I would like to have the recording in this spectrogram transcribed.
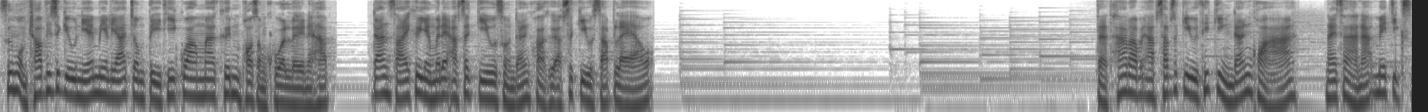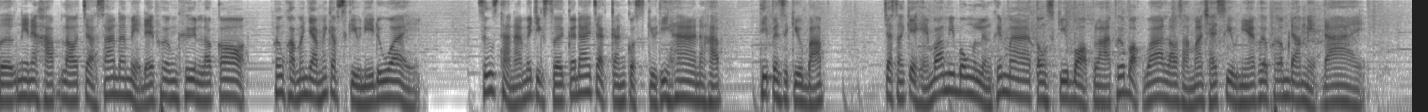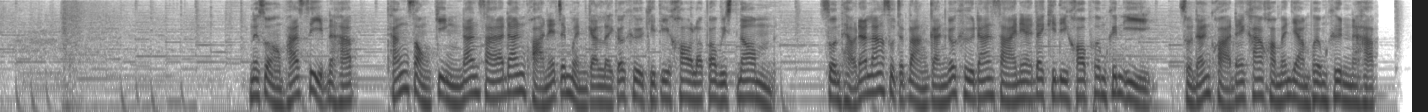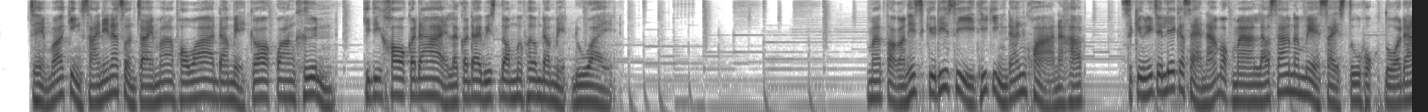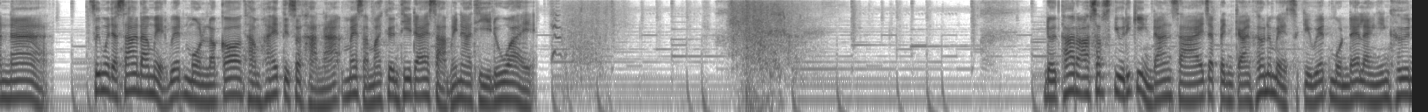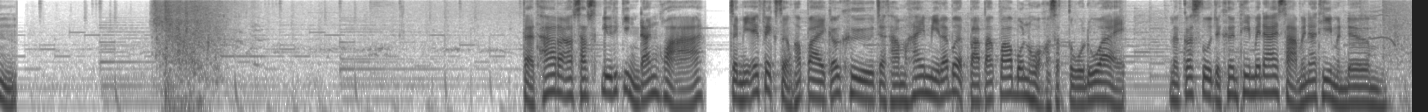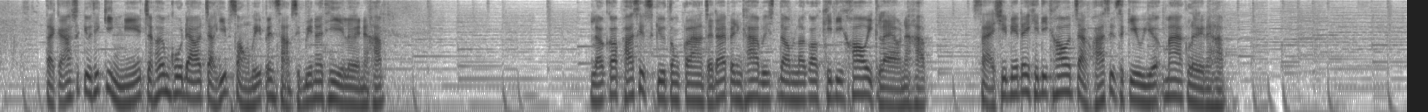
ซึ่งผมชอบที่สกิลนี้มีระยะโจมตีที่กว้างมากขึ้นพอสมควรเลยนะครับ ด้านซ้ายคือยังไม่ได้อัพสกิล ส่วนด้านขวาคืออัพสกิลซับแล้ว แต่ถ้าเราไปอัพซับสกิลที่กิ่งด้านขวา ในสถานะ Magic Circle นี่นะครับ เราจะสร้างดาเมจได้เพิ่มขึ้น แล้วก็เพิ่มความแม่นยำให้กับสกิลนี้ด้วย ซึ่งสถานะ Magic Circle ก็ได้จากการกดสกิลที่ 5 นะครับ ที่เป็นสกิลบัฟ จะสังเกตเห็นว่ามีวงเหลืองขึ้นมาตรงสกิลบอร์ดปลาเพื่อบอกว่าเราสามารถใช้สกิลนี้เพื่อเพิ่มดาเมจได้ ในส่วนของพาสซีฟนะครับทั้ง 2 กิ่งด้านซ้ายและด้านขวาเนี่ยจะเหมือนกันเลยก็คือ Critical แล้วก็ Wisdom ส่ ส่วนแถวด้านล่างสุดจะต่างกันก็คือด้านซ้ายเนี่ยได้ Critical เพิ่มขึ้นอีก ส่วนด้านขวาได้ค่าความแม่นยำเพิ่มขึ้นนะครับ จะเห็นว่ากิ่งซ้ายนี่น่าสนใจมากเพราะว่าดาเมจก็กว้างขึ้น Critical ก็ได้ แล้วก็ได้ Wisdom เพื่อเพิ่มดาเมจด้วย มาต่อกันที่สกิลที่ 4 ที่กิ่งด้านขวานะครับ สกิลนี้จะเรียกกระแสน้ำออกมา แล้วสร้างดาเมจใส่สตู6ตัวด้านหน้า ซึ่งมันจะสร้างดาเมจเวทมนต์แล้วก็ทำให้ติดสถานะไม่สามารถเคลื่อนที่ได้3วินาทีด้วย โดยถ้าเราอัพซับสกิลที่กิ่งด้านซ้ายจะเป็นการเพิ่มดาเมจสกิลเวทมนต์ได้แรงยิ่งขึ้น แต่ถ้าเราอัพซับสกิลที่กิ่งด้านขวา จะมีเอฟเฟกต์เสริมเข้าไปก็คือจะทำให้มีระเบิดปาปักเป้าบนหัวของศัตรูด้วย แล้วก็ศัตรูจะเคลื่อนที่ไม่ได้3วินาทีเหมือนเดิม แต่การอัพสกิลที่กิ่งนี้จะเพิ่มคูลดาวจาก 22 วิเป็น 30 วินาทีเลยนะครับแล้วก็พาสซีฟสกิลตรงกลางจะได้เป็นค่า Wisdom แล้วก็ Critical อีกแล้วนะครับ สายชิปนี้ได้ Critical จากพาสซีฟสกิลเยอะมากเลยนะครับ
